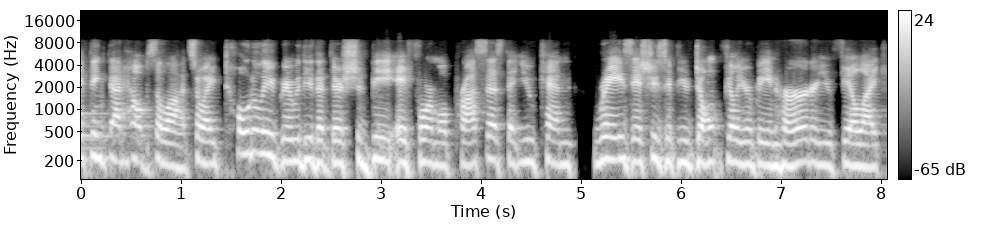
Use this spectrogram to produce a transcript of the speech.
I think that helps a lot. So I totally agree with you that there should be a formal process that you can raise issues if you don't feel you're being heard or you feel like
